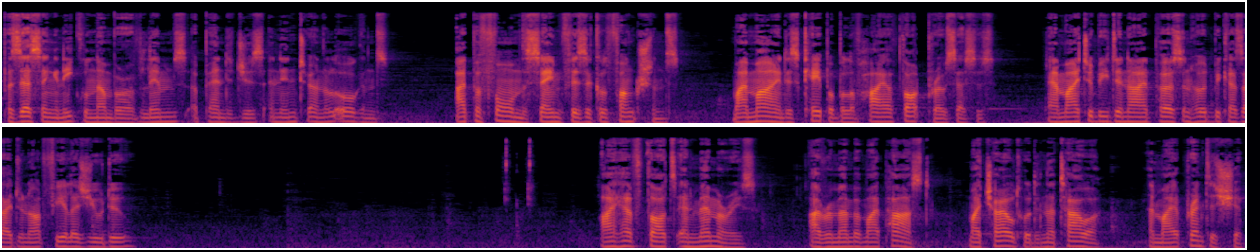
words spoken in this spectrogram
possessing an equal number of limbs, appendages, and internal organs. I perform the same physical functions. My mind is capable of higher thought processes. Am I to be denied personhood because I do not feel as you do? I have thoughts and memories. I remember my past, my childhood in the tower, and my apprenticeship.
